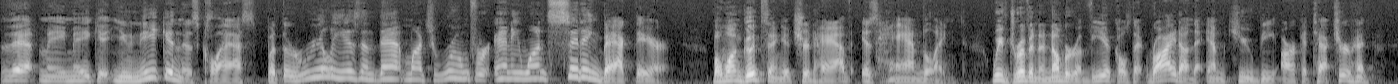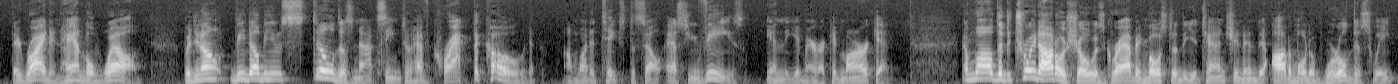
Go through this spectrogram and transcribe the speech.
That may make it unique in this class, but there really isn't that much room for anyone sitting back there. But one good thing it should have is handling. We've driven a number of vehicles that ride on the MQB architecture, and they ride and handle well. But you know, VW still does not seem to have cracked the code on what it takes to sell SUVs in the American market. And while the Detroit Auto Show is grabbing most of the attention in the automotive world this week,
